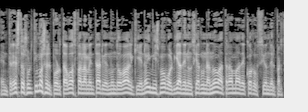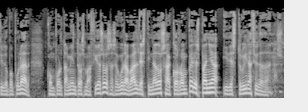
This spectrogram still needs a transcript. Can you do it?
Entre estos últimos, el portavoz parlamentario Edmundo Val, quien hoy mismo volvía a denunciar una nueva trama de corrupción del Partido Popular. Comportamientos mafiosos, asegura Val, destinados a corromper España y destruir a ciudadanos.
